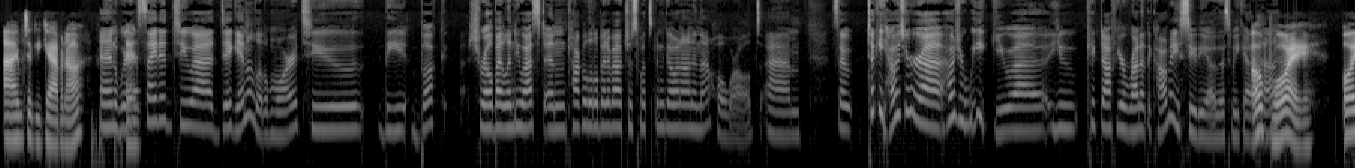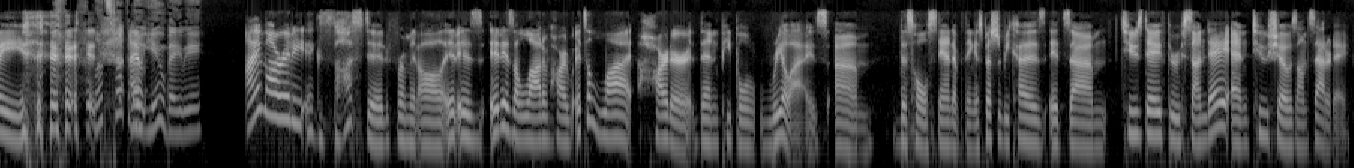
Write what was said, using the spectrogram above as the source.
I'm Tookie Kavanaugh. And we're And- excited to uh, dig in a little more to the book Shrill by Lindy West and talk a little bit about just what's been going on in that whole world. Um, so, Tookie, how was your uh, how was your week? You uh, you kicked off your run at the comedy studio this weekend. Oh huh? boy. Oi. Let's talk about I'm- you, baby. I'm already exhausted from it all. It is it is a lot of hard it's a lot harder than people realize. Um this whole stand up thing, especially because it's um Tuesday through Sunday and two shows on Saturday.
